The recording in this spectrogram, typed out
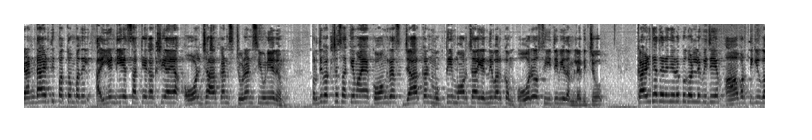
രണ്ടായിരത്തി പത്തൊമ്പതിൽ ഐ എൻ ഡി എ സഖ്യകക്ഷിയായ ഓൾ ജാർഖണ്ഡ് സ്റ്റുഡൻസ് യൂണിയനും പ്രതിപക്ഷ സഖ്യമായ കോൺഗ്രസ് ജാർഖണ്ഡ് മുക്തി മോർച്ച എന്നിവർക്കും ഓരോ സീറ്റ് വീതം ലഭിച്ചു. കഴിഞ്ഞ തെരഞ്ഞെടുപ്പുകളിലെ വിജയം ആവർത്തിക്കുക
